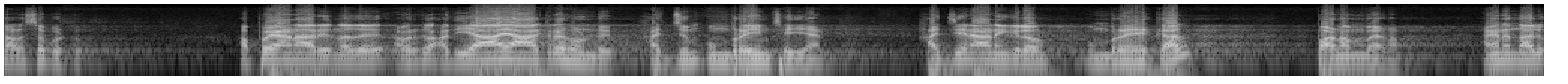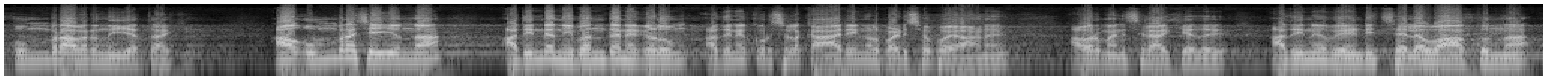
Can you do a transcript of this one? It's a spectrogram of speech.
തടസ്സപ്പെട്ടു. അപ്പോഴാണ് അറിയുന്നത് അവർക്ക് അതിയായ ആഗ്രഹമുണ്ട് ഹജ്ജും ഉംറയും ചെയ്യാൻ. ഹജ്ജിനാണെങ്കിലോ ഉംറയേക്കാൾ പണം വേണം. അങ്ങനെ എന്നാൽ ഉംറ അവർ നെയ്യത്താക്കി ആ ഉംറ ചെയ്യുന്ന അതിന്റെ നിബന്ധനകളും അതിനെക്കുറിച്ചുള്ള കാര്യങ്ങൾ പഠിച്ചപ്പോഴാണ് അവർ മനസ്സിലാക്കിയത് അതിനു വേണ്ടി ചെലവാക്കുന്ന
